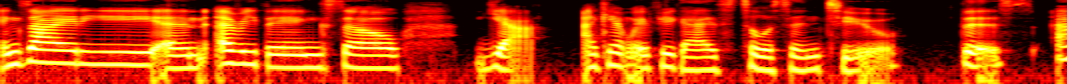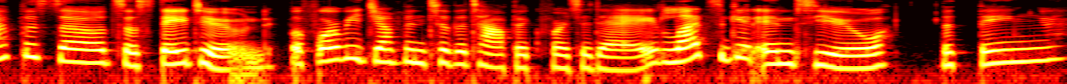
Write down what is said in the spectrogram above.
anxiety and everything. So, yeah, I can't wait for you guys to listen to this episode, so stay tuned. Before we jump into the topic for today, let's get into the thing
